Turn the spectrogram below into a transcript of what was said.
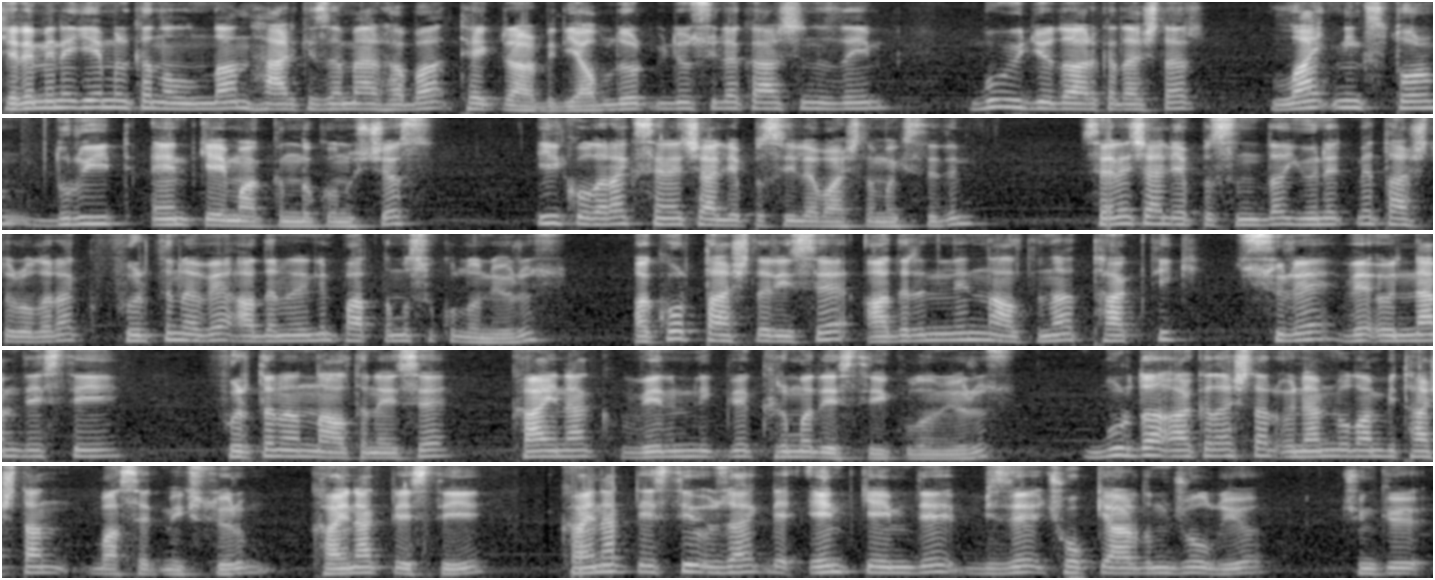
Keremene Gamer kanalından herkese merhaba. Tekrar bir Diablo 4 videosuyla karşınızdayım. Bu videoda arkadaşlar Lightning Storm Druid Endgame hakkında konuşacağız. İlk olarak Seneçal yapısıyla başlamak istedim. Seneçal yapısında yönetme taşları olarak fırtına ve adrenalin patlaması kullanıyoruz. Akort taşları ise adrenalinin altına taktik, süre ve önlem desteği, fırtınanın altına ise kaynak, verimlilik ve kırma desteği kullanıyoruz. Burada arkadaşlar önemli olan bir taştan bahsetmek istiyorum. Kaynak desteği. Kaynak desteği özellikle endgame'de bize çok yardımcı oluyor. Çünkü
